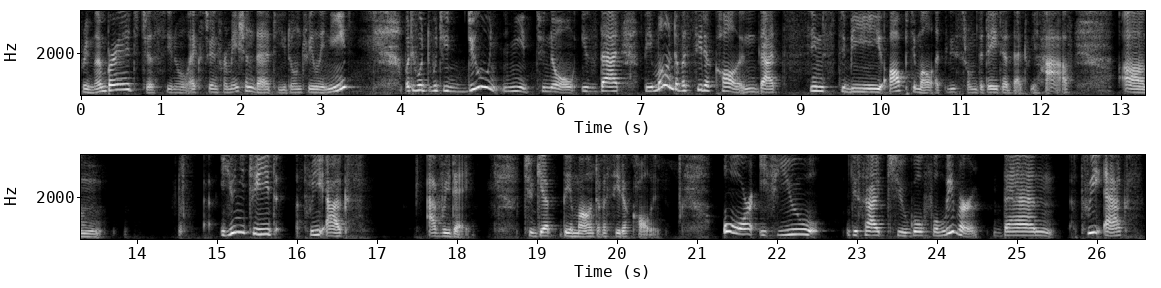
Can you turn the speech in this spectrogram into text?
remember it, just, you know, extra information that you don't really need. But what, what you do need to know is that the amount of acetylcholine that seems to be optimal, at least from the data that we have, um, you need to eat three eggs every day to get the amount of acetylcholine. Or if you decide to go for liver, then three eggs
